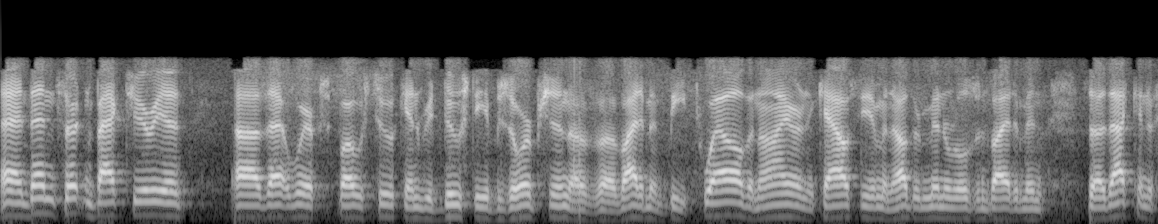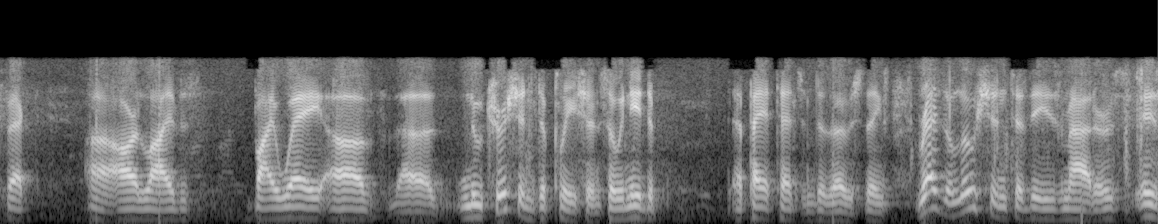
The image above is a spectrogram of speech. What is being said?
And then certain bacteria uh, that we're exposed to can reduce the absorption of uh, vitamin B12 and iron and calcium and other minerals and vitamins. So that can affect uh, our lives by way of uh, nutrition depletion. So we need to uh, pay attention to those things. Resolution to these matters is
